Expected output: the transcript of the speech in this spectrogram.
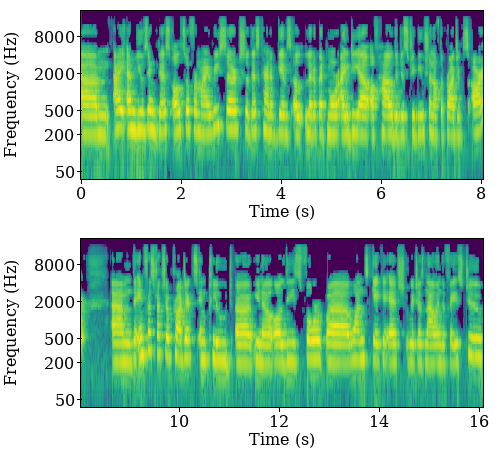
Um, I am using this also for my research, so this kind of gives a little bit more idea of how the distribution of the projects are. Um, the infrastructure projects include, uh, you know, all these four uh, ones, KKH, which is now in the phase two,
